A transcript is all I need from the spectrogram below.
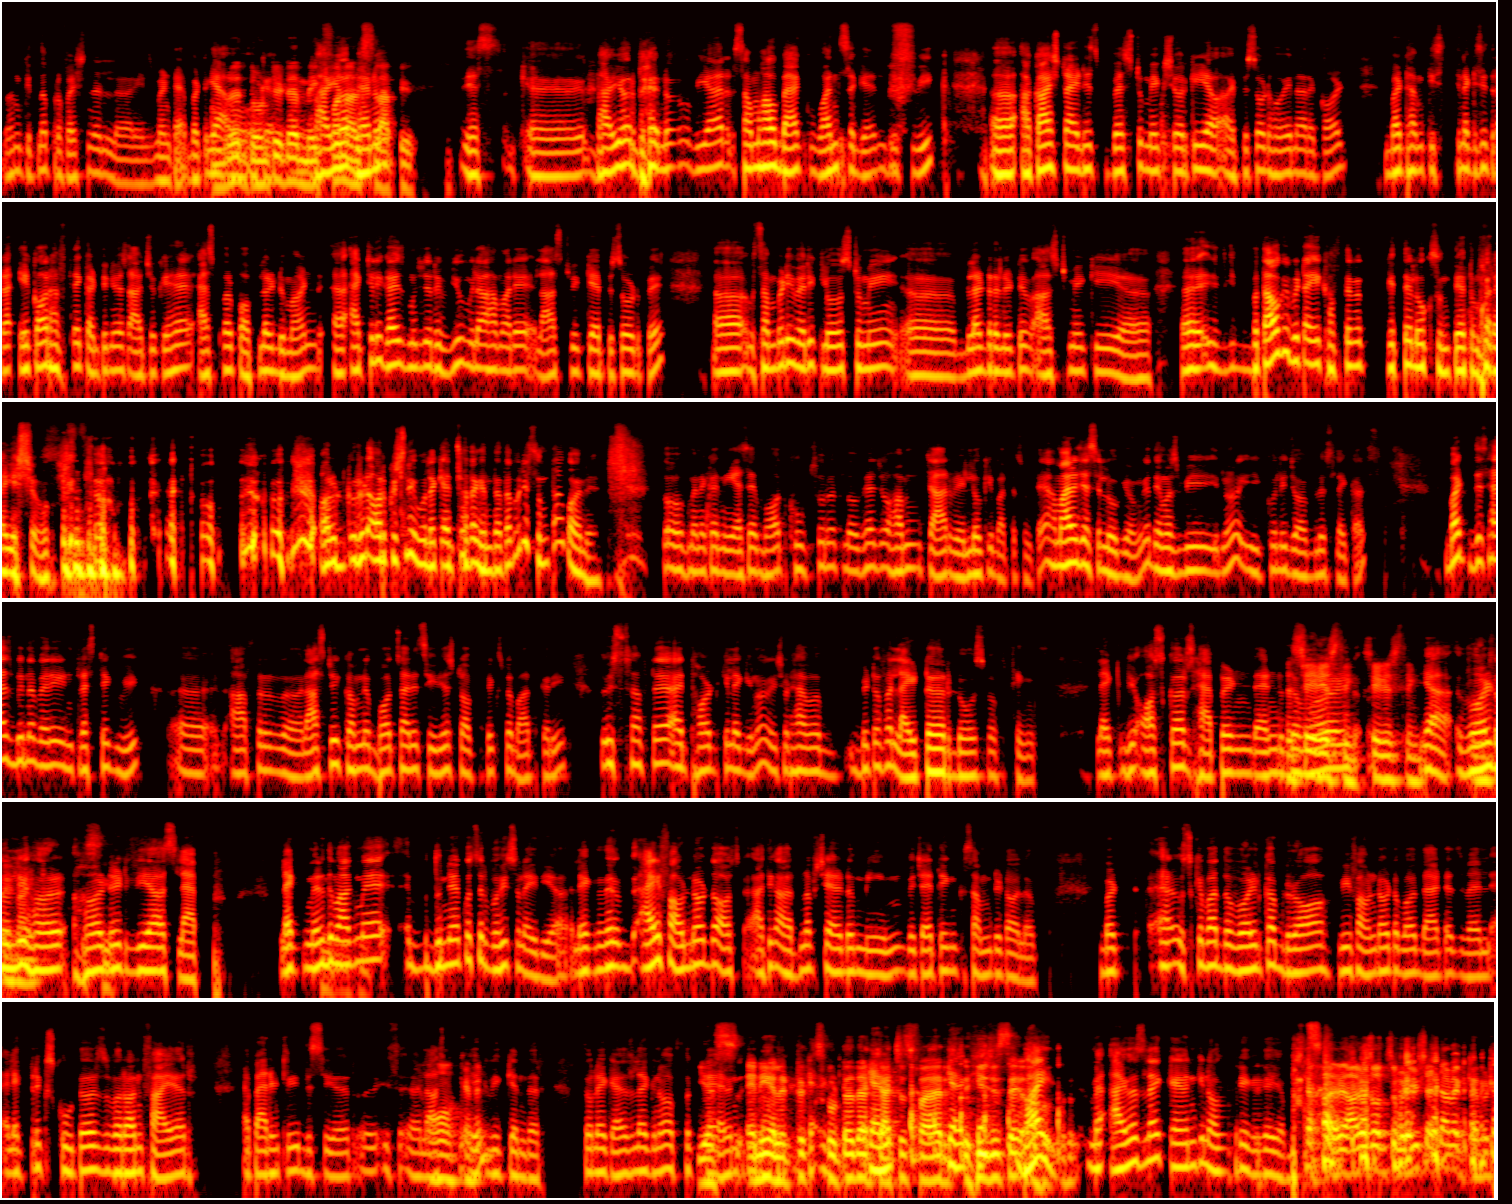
हम कितना professional arrangement है but ya don't it make fun I slap you yes uh, भाई और बहनों we are somehow back once again this week uh, Akash tried his best to make sure कि ये episode होए ना record but हम किसी ना किसी तरह एक और हफ़्ते कंटिन्यूस आ चुके हैं एज पर पॉपुलर डिमांड एक्चुअली गाइज़ मुझे रिव्यू मिला हमारे लास्ट वीक के एपिसोड पे somebody very close to me uh, blood relative asked me कि uh, uh, बताओगे बेटा एक हफ़्ते में कितने लोग सुनते हैं तुम्हारा ये शो तो, तो और उनको और कुछ नहीं बोला कि अच्छा था गंदा था पर ये सुनता कौन है? तो मैंने कहा नहीं ऐसे बहुत खूबसूरत लोग हैं जो हम चार वेलों की बातें सुनते हैं। हमारे जैसे लोग होंगे। They must be you know equally jobless like us but this has been a very interesting week after last week हमने बहुत सारे सीरियस टॉपिक्स पे बात करी। तो इस हफ़्ते आई थॉट कि like you know we should have a bit of a lighter dose of things like the oscars happened and The the serious world thing, serious thing. yeah world only heard, heard it via slap. Like like, मेरे hmm. दिमाग में दुनिया को सिर्फ़ वही सुनाई दिया। Like I found out the I think Arnab shared a meme which I think some did all up but उसके बाद the world cup draw we found out about that as well electric scooters were on fire apparently this year इस last week oh, के अंदर। तो like I like no any electric scooter that catches fire he just say भाई मैं I was like Kevin की नौकरी गई अब I was also when you said that Kevin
